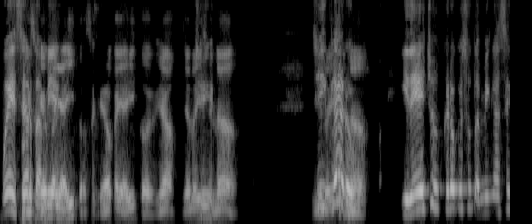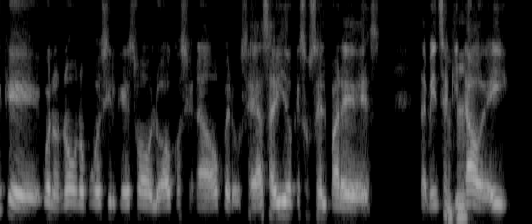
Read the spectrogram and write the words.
Puede ser Porque se quedó también. calladito, se quedó calladito, ya, ya no Sí. dice nada. Ya Sí, no claro. nada. Y de hecho, creo que eso también hace que, bueno, no, no puedo decir que eso lo ha ocasionado, pero se ha sabido que Susel Paredes también se ha quitado de ahí,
